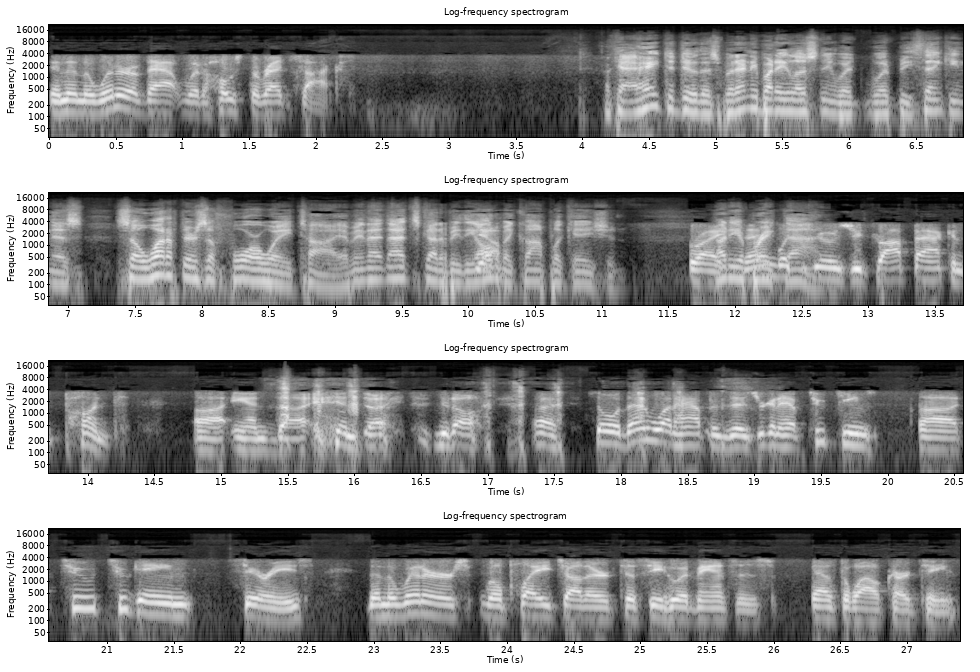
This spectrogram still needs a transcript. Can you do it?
and then the winner of that would host the Red Sox. Okay, I hate to do this, but anybody listening would, would be thinking this. So what if there's a four way tie? I mean, that that's got to be the Yeah. ultimate complication. Right. How do you then break what that? you do is you drop back and punt, uh, and uh, and uh, you know, uh, so then what happens is you're going to have two teams, uh, two two game series. Then the winners will play each other to see who advances as the wild card team.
